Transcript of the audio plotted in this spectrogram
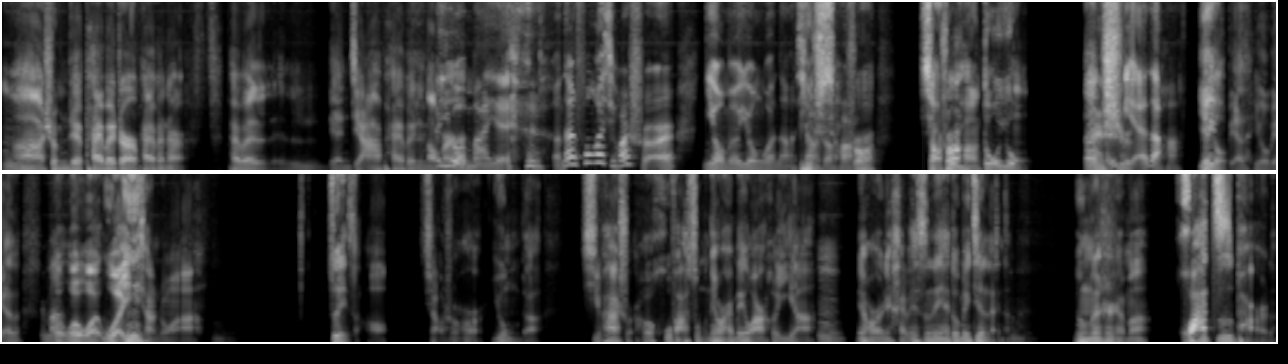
嗯啊，什么这拍拍这儿，拍拍那儿，拍拍呃脸颊，拍拍这脑哎呦。妈耶！那蜂花洗发水儿你有没有用过呢？小时候，小时候小时候好像都用，但是别的哈，也有别的，有别的。是吗？我我我我印象中啊，嗯最早小时候用的洗发水和护发素，那会儿还没有二合一啊，嗯那会儿那海飞丝那些都没进来呢，嗯，用的是什么华姿牌的，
